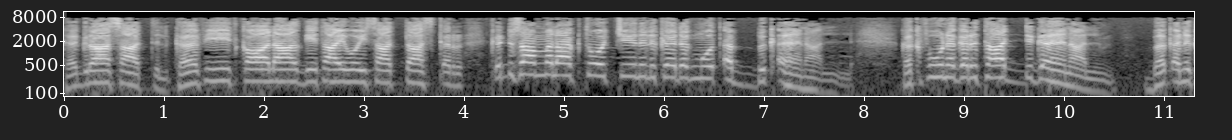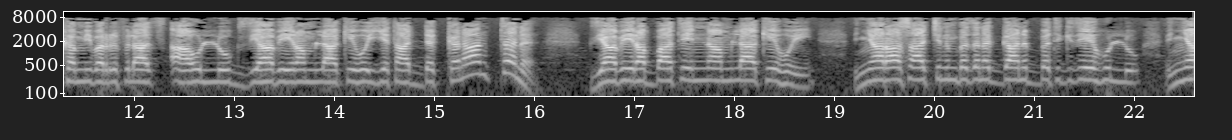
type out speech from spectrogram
ከግራ ሳትል ከፊት ከኋላ ጌታዬ ሆይ ሳታስቀር ቅዱሳን መላእክቶችን ልከ ደግሞ ጠብቀህናል። ከክፉ ነገር ታድገህናል። በቀን ከሚበር ፍላጻ ሁሉ እግዚአብሔር አምላኬ ሆይ እየታደግከን አንተነ እግዚአብሔር አባቴና አምላኬ ሆይ እኛ ራሳችንን በዘነጋንበት ጊዜ ሁሉ እኛ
